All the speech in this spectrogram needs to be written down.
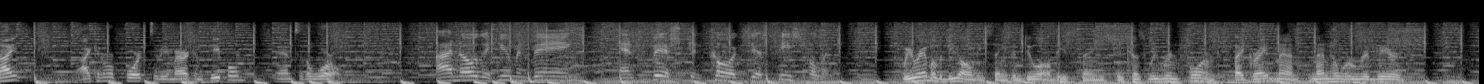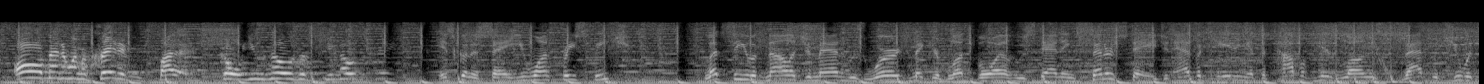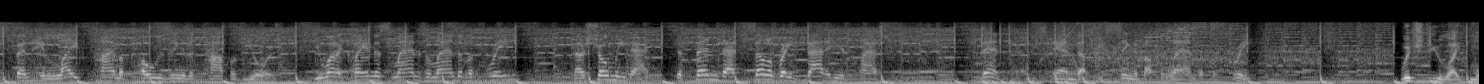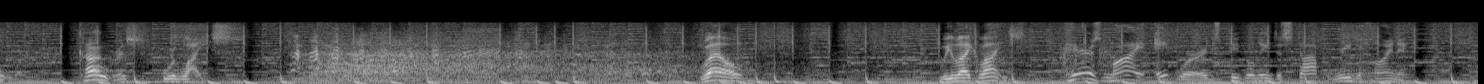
tonight, I can report to the American people and to the world. I know the human being and fish can coexist peacefully. We were able to be all these things and do all these things because we were informed by great men, men who were revered. All men and women created by go. You know the you know the creed. It's going to say you want free speech. Let's see you acknowledge a man whose words make your blood boil, who's standing center stage and advocating at the top of his lungs that which you would spend a lifetime opposing at the top of yours. You want to claim this land as a land of the free? Now show me that. Defend that. Celebrate that in your classroom. Then you stand up and sing about the land of the free. Which do you like more, Congress or lice? well, we like lice. Here's my eight words people need to stop redefining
